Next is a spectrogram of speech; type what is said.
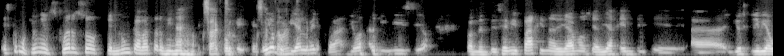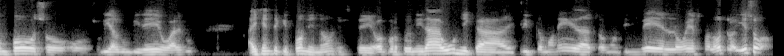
es como que un esfuerzo que nunca va a terminar. Exacto. Porque, porque ya lo he hecho, ¿ah? yo al inicio, cuando empecé mi página, digamos, y había gente que ah, yo escribía un post o, o, subía algún video o algo, hay gente que pone, ¿no? Este, oportunidad única de criptomonedas o multinivel o esto, lo otro, y eso,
